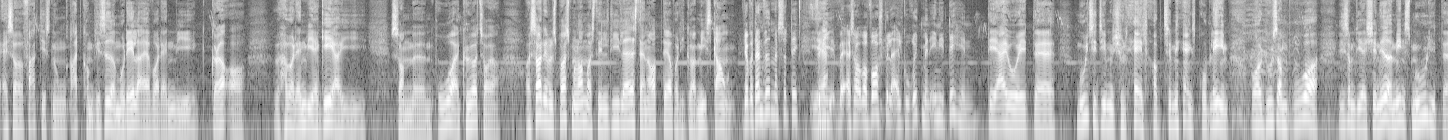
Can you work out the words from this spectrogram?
altså faktisk nogle ret komplicerede modeller af, hvordan vi gør og hvordan vi agerer i, som øh, brugere af køretøjer. Og så er det vel et spørgsmål om at stille de ladestander op der, hvor de gør mest gavn. Ja, hvordan ved man så det? Fordi, ja. altså, hvor spiller algoritmen ind i det henne? Det er jo et uh, multidimensionalt optimeringsproblem, hvor du som bruger ligesom de er generet mindst muligt, uh,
